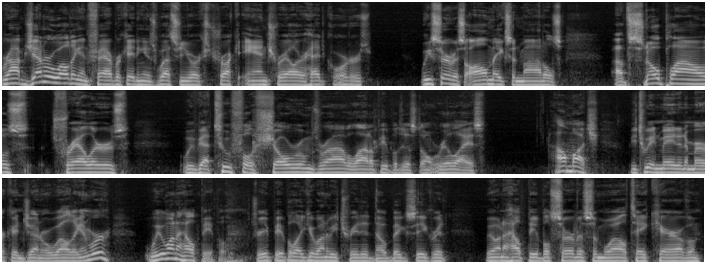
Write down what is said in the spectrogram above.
Rob, General Welding and Fabricating is Western New York's truck and trailer headquarters. We service all makes and models of snowplows, trailers. We've got two full showrooms, Rob. A lot of people just don't realize how much between Made in America and General Welding. And we're we want to help people, treat people like you want to be treated. No big secret. We want to help people, service them well, take care of them,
